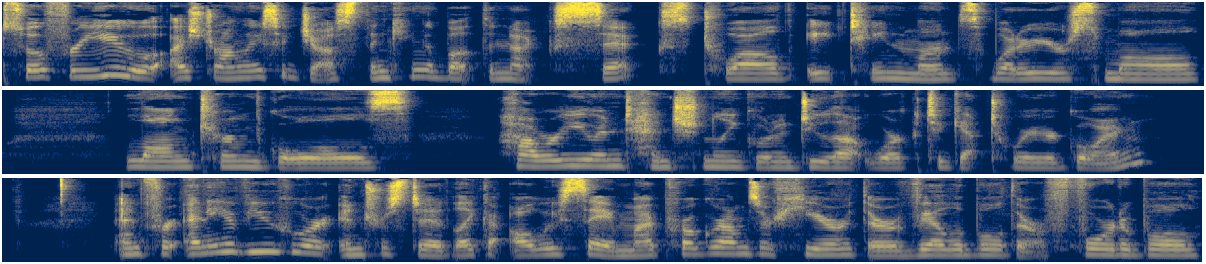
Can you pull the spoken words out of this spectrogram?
So for you, I strongly suggest thinking about the next 6, 12, 18 months. What are your small, long term goals? How are you intentionally going to do that work to get to where you're going? And for any of you who are interested, like I always say, my programs are here. They're available. They're affordable.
